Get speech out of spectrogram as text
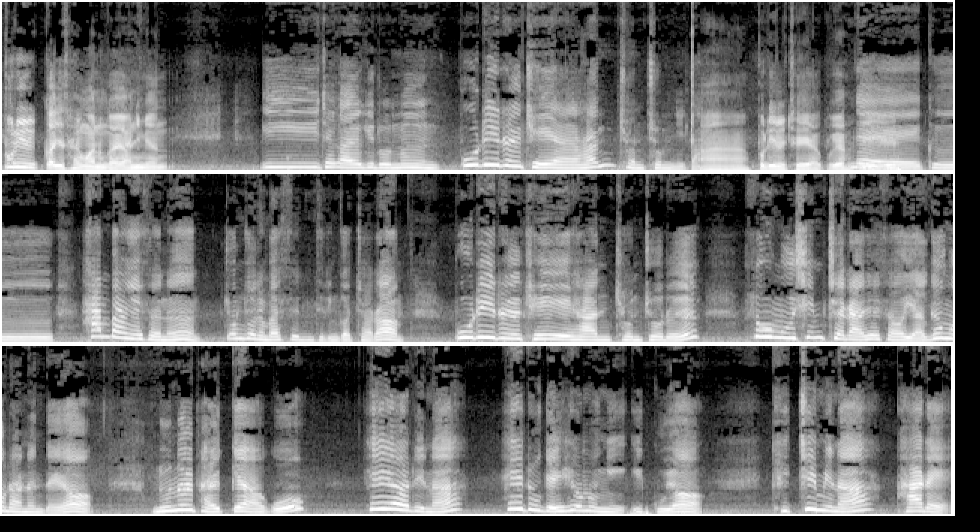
뿌리까지 사용하는가요 아니면 이 제가 알기로는 뿌리를 제외한 전초입니다. 아 뿌리를 제외하고요 네, 예, 예. 그 한방에서는 좀 전에 말씀드린 것처럼 뿌리를 제외한 전초를 소무 심체라 해서 약용을 하는데요. 눈을 밝게 하고 해열이나 해독의 효능이 있고요. 기침이나 가래,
